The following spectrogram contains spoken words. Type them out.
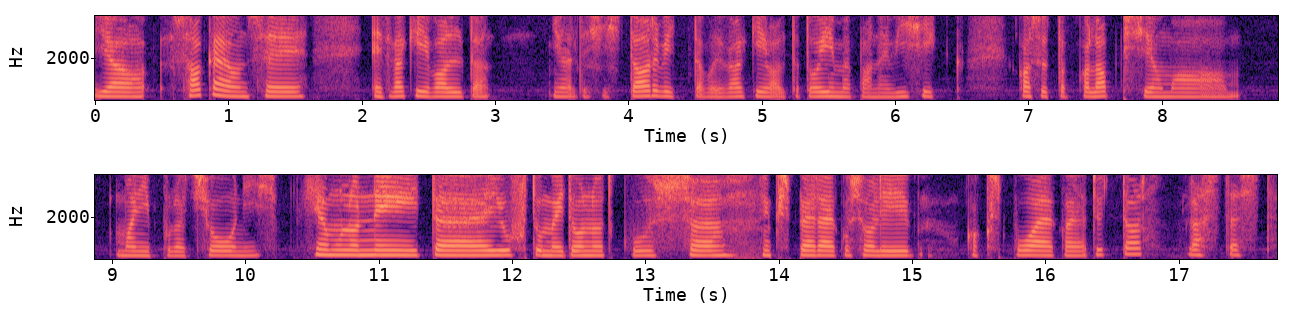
ja sage on see, et vägivalda nii-öelda siis tarvitav või vägivalda toimepanev isik kasutab ka lapsi oma manipulatsioonis. ja mul on neid äh, juhtumeid olnud, kus äh, üks pere, kus oli kaks poega ja tütar lastest.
